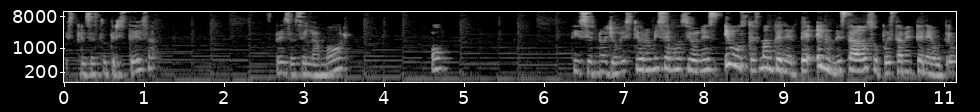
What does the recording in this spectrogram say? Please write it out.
¿Expresas tu tristeza? ¿Expresas el amor? ¿O dices, no, yo gestiono mis emociones y buscas mantenerte en un estado supuestamente neutro?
